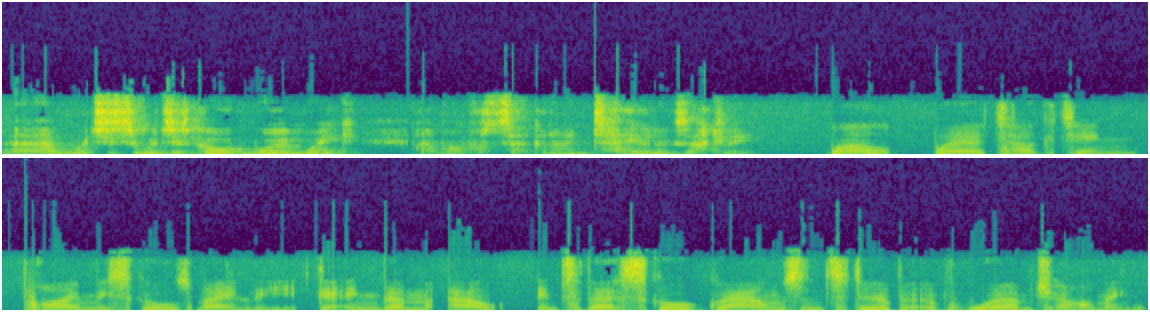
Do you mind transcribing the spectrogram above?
um, which is which is called Worm Week. Well, what's that going to entail exactly? Well, we're targeting primary schools mainly, getting them out into their school grounds and to do a bit of worm charming.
